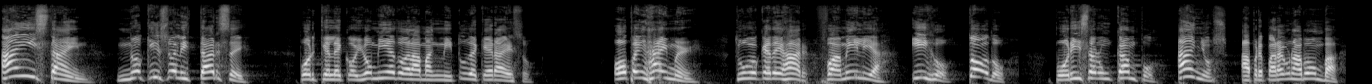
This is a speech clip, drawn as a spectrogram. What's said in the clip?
Einstein no quiso alistarse porque le cogió miedo a la magnitud de que era eso. Oppenheimer tuvo que dejar familia, hijo, todo, por irse a un campo, años, a preparar una bomba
